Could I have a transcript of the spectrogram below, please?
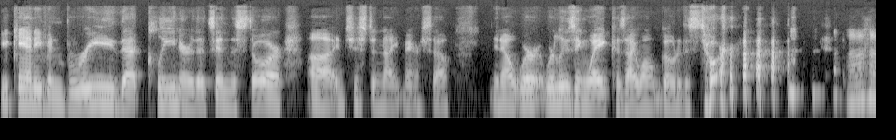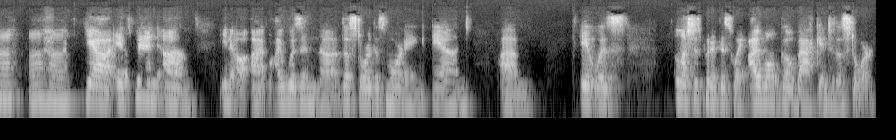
you can't even breathe that cleaner that's in the store. Uh, it's just a nightmare. So, you know, we're, we're losing weight because I won't go to the store. Hmm hmm Yeah, it's been, um, you know, I, I was in the, the store this morning and um, it was, let's just put it this way, I won't go back into the store.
